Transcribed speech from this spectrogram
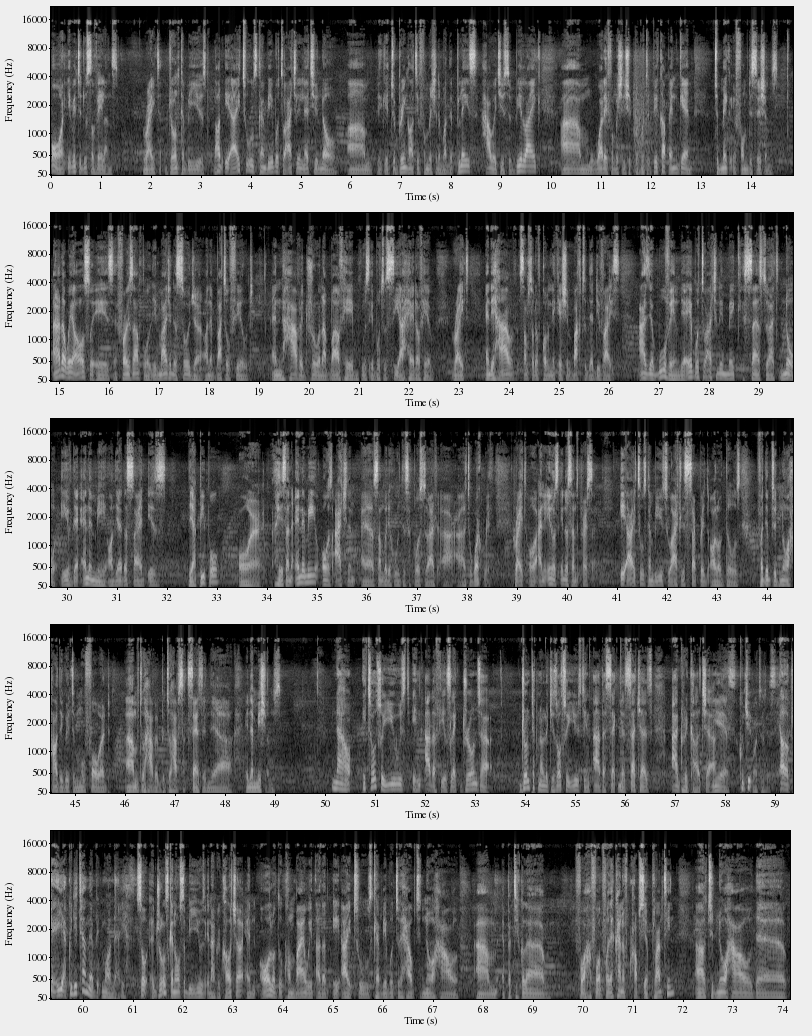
Or even to do surveillance right? Drone can be used. Now, AI tools can be able to actually let you know um, to bring out information about the place, how it used to be like, um, what information you should be able to pick up, and again, to make informed decisions. Another way also is, for example, imagine a soldier on a battlefield and have a drone above him who's able to see ahead of him, right? And they have some sort of communication back to their device as they're moving, they're able to actually make sense to know if the enemy on the other side is their people or he's an enemy or is actually uh, somebody who they're supposed to uh, uh, to work with, right? Or an innocent person. AI tools can be used to actually separate all of those for them to know how they're going to move forward um, to have a, to have success in their in their missions. Now, it's also used in other fields, like drones are drone technology is also used in other sectors such as agriculture. Yes. Could you? What it is. Okay, yeah. Could you tell me a bit more on that? So uh, drones can also be used in agriculture, and all of those combined with other AI tools can be able to help to know how um, a particular for for for the kind of crops you're planting, uh, to know how the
